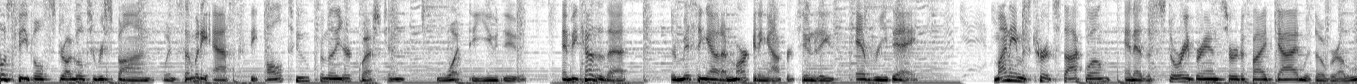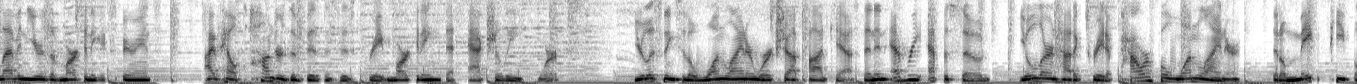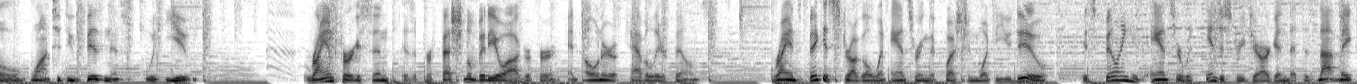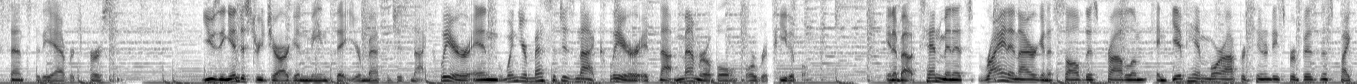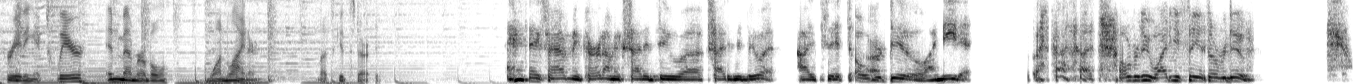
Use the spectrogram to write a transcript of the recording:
Most people struggle to respond when somebody asks the all too familiar question, What do you do? And because of that, they're missing out on marketing opportunities every day. My name is Kurt Stockwell, and as a StoryBrand certified guide with over 11 years of marketing experience, I've helped hundreds of businesses create marketing that actually works. You're listening to the One Liner Workshop podcast, and in every episode, you'll learn how to create a powerful one liner that'll make people want to do business with you. Ryan Ferguson is a professional videographer and owner of Cavalier Films. Ryan's biggest struggle when answering the question, What do you do? is filling his answer with industry jargon that does not make sense to the average person. Using industry jargon means that your message is not clear, and when your message is not clear, it's not memorable or repeatable. In about 10 minutes, Ryan and I are going to solve this problem and give him more opportunities for business by creating a clear and memorable one liner. Let's get started. Thanks for having me, Kurt. I'm excited to uh, excited to do it. I, it's, it's overdue. I need it. overdue. Why do you say it's overdue?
